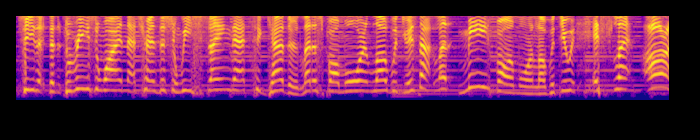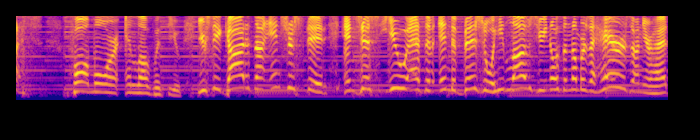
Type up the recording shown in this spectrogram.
See, the, the, the, reason why in that transition we sang that together, let us fall more in love with you. It's not let me fall more in love with you, it's let us fall more in love with you. You see, God is not interested in just you as an individual. He loves you, He knows the numbers of hairs on your head,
